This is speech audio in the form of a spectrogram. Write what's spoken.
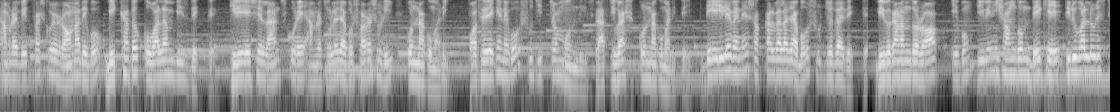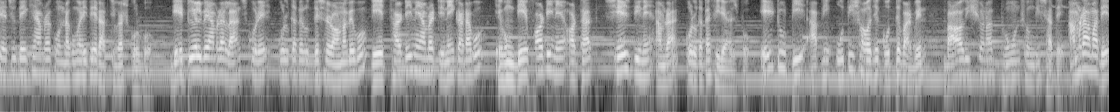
আমরা ব্রেকফাস্ট করে রওনা দেব বিখ্যাত কোবালাম বিচ দেখতে। ফিরে এসে লাঞ্চ করে আমরা চলে যাব সরাসরি কন্যাকুমারী। পথে দেখে নেব সুচিত্রম মন্দির, রাত্রিবাস কন্যাকুমারীতেই। ডে ইলেভেনে সকালবেলা যাব সূর্যোদয় দেখতে। বিবেকানন্দ রক এবং ত্রিবেণী সঙ্গম দেখে তিরুভাল্লুর স্ট্যাচু দেখে আমরা কন্যাকুমারীতে রাত্রিবাস করব। ডে টুয়েলভে আমরা লাঞ্চ করে কলকাতার উদ্দেশ্যে রওনা দেব। ডে থার্টিনে আমরা ট্রেনেই কাটাবো এবং ডে ফোরটিনে অর্থাৎ শেষ দিনে আমরা কলকাতা ফিরে আসব। এই ট্যুরটি আপনি অতি সহজে করতে পারবেন বাবা বিশ্বনাথ ভ্রমণ সঙ্গীর সাথে। আমরা আমাদের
